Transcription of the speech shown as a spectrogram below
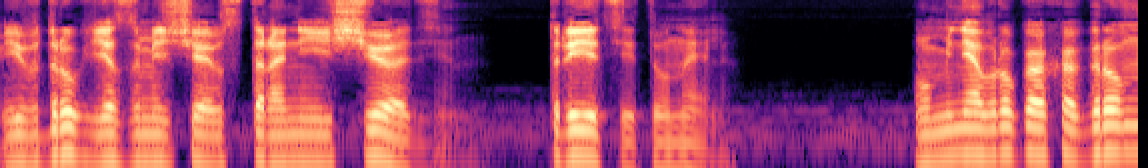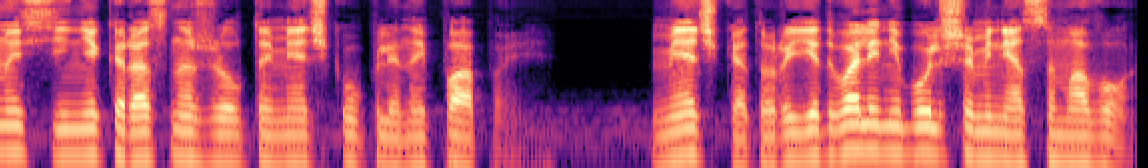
И вдруг я замечаю в стороне еще один, третий туннель. У меня в руках огромный синий-красно-желтый мяч, купленный папой. Мяч, который едва ли не больше меня самого.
